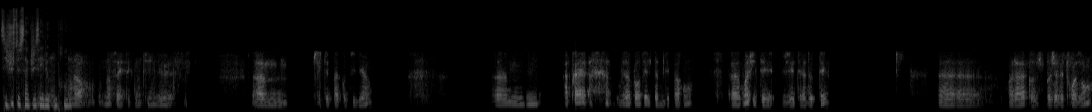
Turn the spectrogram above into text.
C'est juste ça que j'essaye de comprendre. Alors, non, ça a été continu. Euh, C'était pas quotidien. Euh, après, vous apportez le thème des parents. Euh, moi, j'étais, j'ai été adopté. Euh, voilà, quand, j'avais trois ans,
